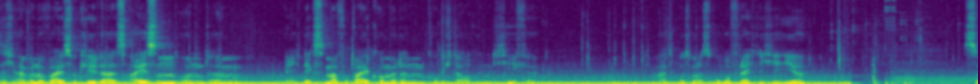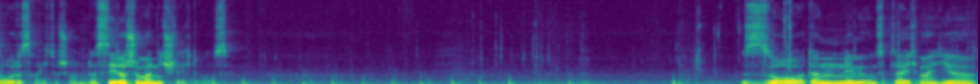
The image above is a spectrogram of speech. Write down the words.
Dass ich einfach nur weiß, okay, da ist Eisen und ähm, wenn ich nächstes Mal vorbeikomme, dann gucke ich da auch in die Tiefe. Jetzt muss man das Oberflächliche hier. So, das reicht doch schon. Das sieht doch schon mal nicht schlecht aus. So, dann nehmen wir uns gleich mal hier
